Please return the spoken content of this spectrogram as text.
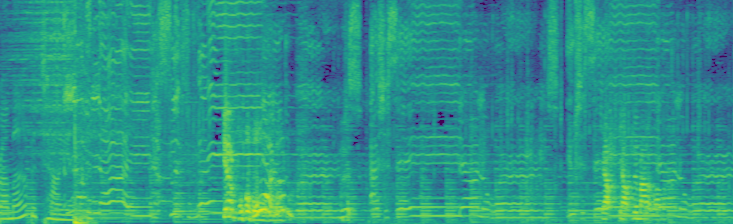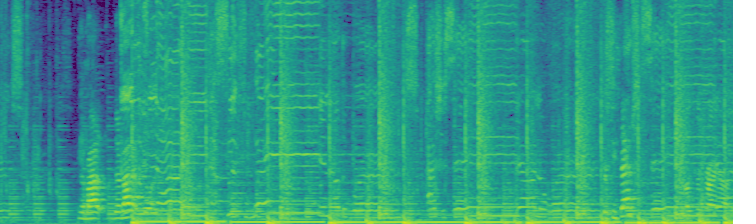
Drama Battalion. Yeah, boy. Yeah, yeah, they're mad at lava. They're mad, they're mad at real. Repeat that. Let's go try out.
